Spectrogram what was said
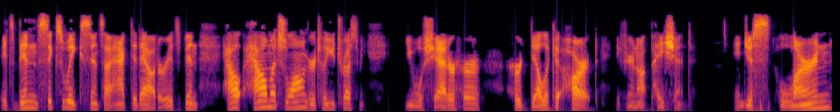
It's been 6 weeks since I acted out or it's been how how much longer till you trust me? You will shatter her her delicate heart if you're not patient. And just learn,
